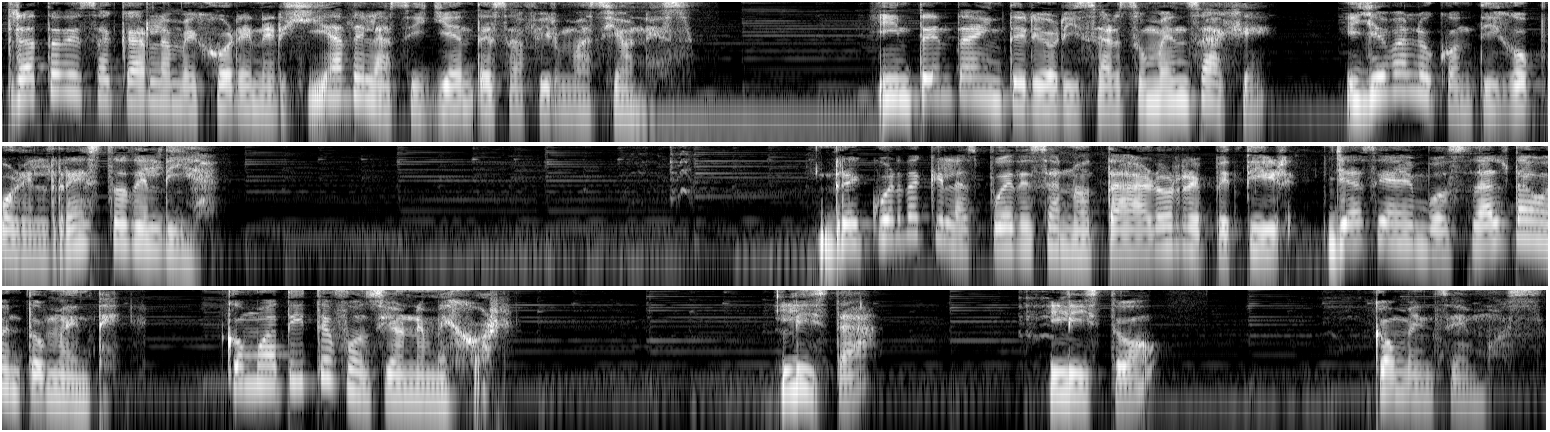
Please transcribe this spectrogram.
trata de sacar la mejor energía de las siguientes afirmaciones. Intenta interiorizar su mensaje y llévalo contigo por el resto del día. Recuerda que las puedes anotar o repetir ya sea en voz alta o en tu mente, como a ti te funcione mejor. ¿Lista? ¿Listo? Comencemos.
